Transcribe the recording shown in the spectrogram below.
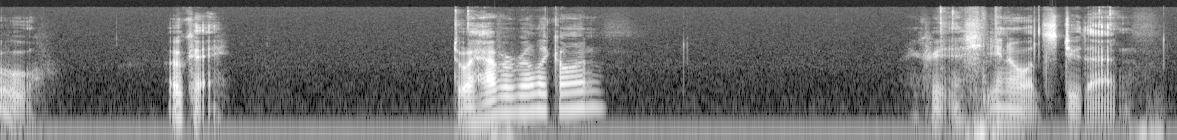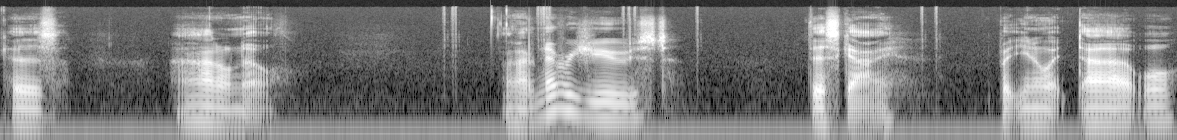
Ooh. Okay. Do I have a relic on? You know, let's do that. Because, I don't know. And I've never used this guy. But you know what? Uh, we'll,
